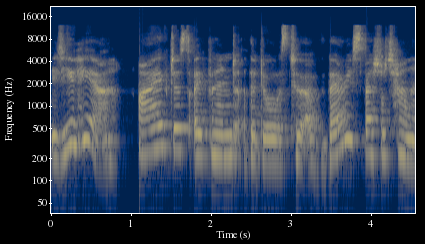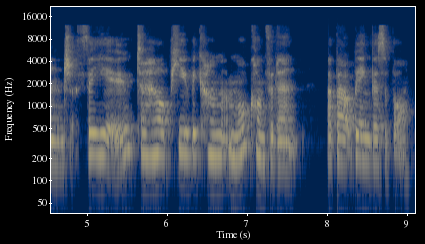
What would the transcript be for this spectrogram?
Did you hear? I've just opened the doors to a very special challenge for you to help you become more confident about being visible.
